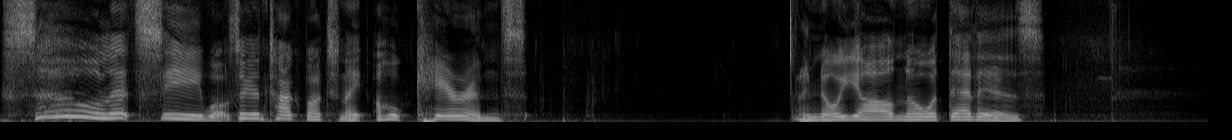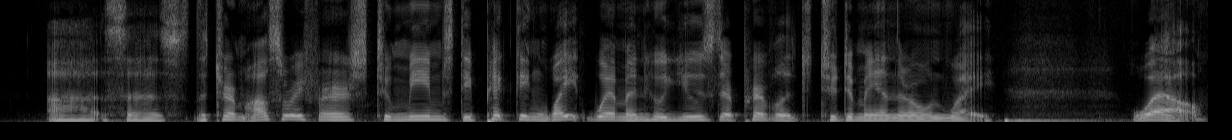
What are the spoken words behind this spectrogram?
So, let's see. What was I going to talk about tonight? Oh, Karens. I know y'all know what that is. Uh, says the term also refers to memes depicting white women who use their privilege to demand their own way. Well,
